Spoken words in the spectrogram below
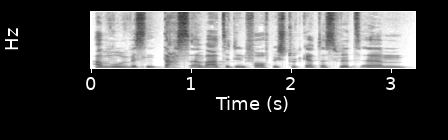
aber wo wir wissen, das erwartet den VfB Stuttgart. Das wird ähm,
